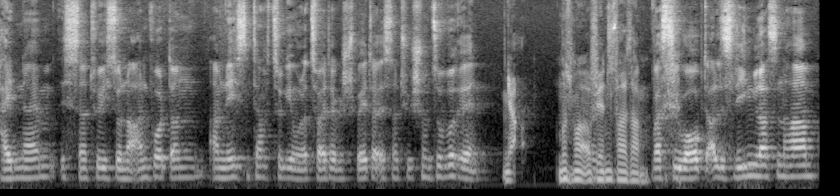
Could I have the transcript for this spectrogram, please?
Heidenheim ist natürlich so eine Antwort dann am nächsten Tag zu geben oder zwei Tage später ist natürlich schon souverän. Ja, muss man auf und jeden Fall sagen. Was die überhaupt alles liegen lassen haben,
